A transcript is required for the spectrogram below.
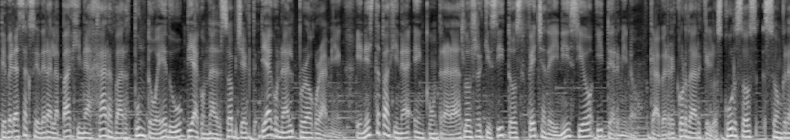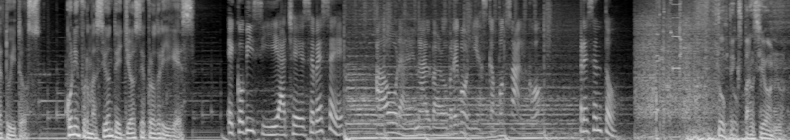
Deberás acceder a la página harvard.edu diagonal subject diagonal programming. En esta página encontrarás los requisitos, fecha de inicio y término. Cabe recordar que los cursos son gratuitos. Con información de Joseph Rodríguez. Ecobici y HSBC, ahora en Álvaro Obregón y Azcapotzalco, presentó Top Expansión.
